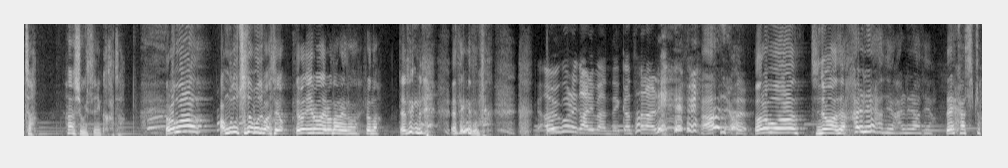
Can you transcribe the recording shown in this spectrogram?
자 하나씩 여기 있으니까 가자. 여러분 아무도 쳐다보지 마세요. 일어나 일어나 일어나 일어나 생리 야 생리 된다. 얼굴을 가리면 안 될까 차라리? 아니요. 여러분 진정하세요. 할 일 하세요. 할 일 하세요. 네 가십시오.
